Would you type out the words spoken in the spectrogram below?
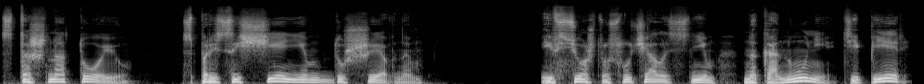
с тошнотою, с пресыщением душевным. И все, что случалось с ним накануне, теперь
